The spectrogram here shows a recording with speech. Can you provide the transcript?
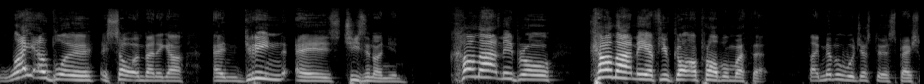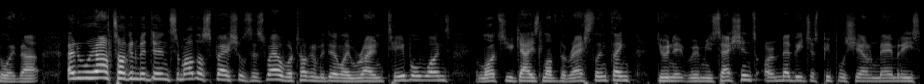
Lighter blue is salt and vinegar, and green is cheese and onion. Come at me, bro. Come at me if you've got a problem with it. Like maybe we'll just do a special like that. And we are talking about doing some other specials as well. We're talking about doing like round table ones. Lots of you guys love the wrestling thing, doing it with musicians, or maybe just people sharing memories.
